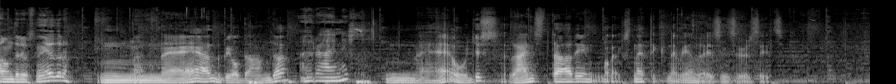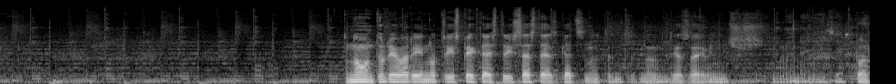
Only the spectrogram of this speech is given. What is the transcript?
Andrejs Niedra. Nē, atbild Anda. Rainis. Nē, Uģis. Rainis tā arī, man liekas, netika nevienreiz izvirzīts. Nu, un tur jau arī nu, 35. 36. gads, nu, tad, tad, nu, diez vai viņš. Par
